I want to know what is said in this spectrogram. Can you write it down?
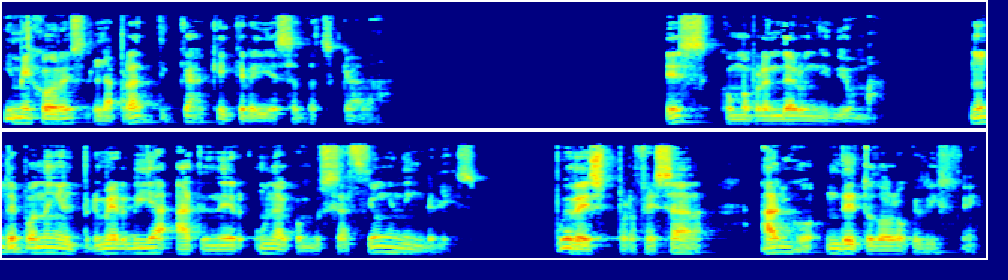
y mejores la práctica que creías atascada. Es como aprender un idioma. No te ponen el primer día a tener una conversación en inglés. Puedes procesar algo de todo lo que dice,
